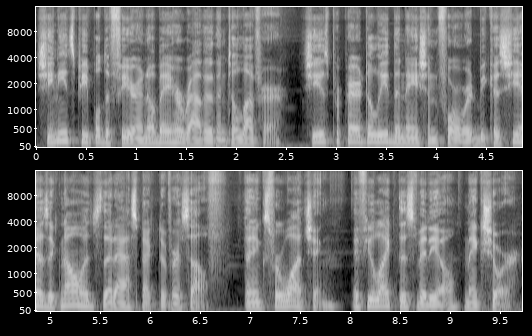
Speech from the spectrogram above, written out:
She needs people to fear and obey her rather than to love her. She is prepared to lead the nation forward because she has acknowledged that aspect of herself. Thanks for watching. If you like this video, make sure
